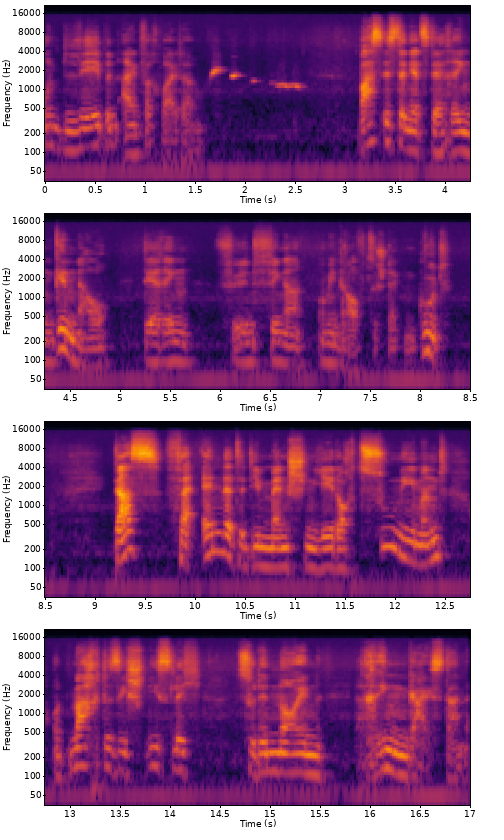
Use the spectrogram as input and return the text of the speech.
und leben einfach weiter. Was ist denn jetzt der Ring? Genau, der Ring für den Finger, um ihn draufzustecken. Gut. Das veränderte die Menschen jedoch zunehmend und machte sie schließlich zu den neuen Ringgeistern,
